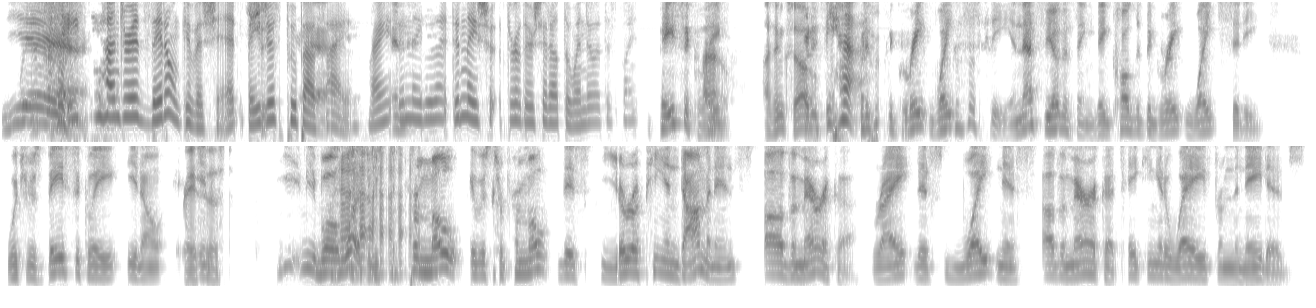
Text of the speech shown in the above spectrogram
Yeah. 1800s? They don't give a shit. They Shit, just poop yeah. outside, right? And- Didn't they do that? Didn't they sh- throw their shit out the window at this point? Basically. Oh, I think so. But it's Yeah. but it's the Great White City, and that's the other thing. They called it the Great White City, which was basically, you know, Racist. Y- y- well it was. It was to promote it was to promote this european dominance of america right? This whiteness of america taking it away from the natives.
